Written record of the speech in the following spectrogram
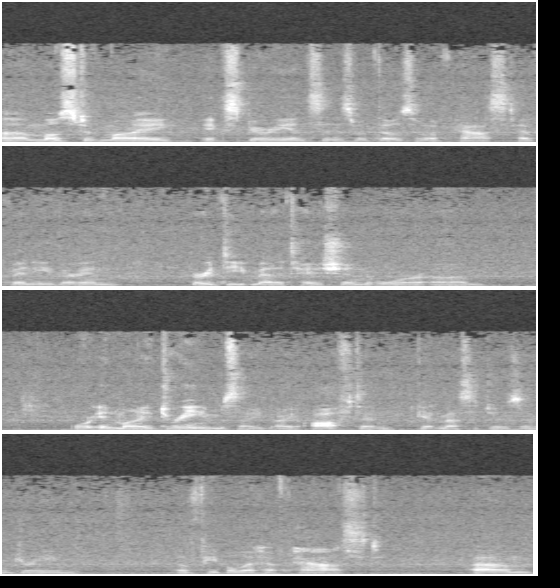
uh, most of my experiences with those who have passed have been either in very deep meditation or um, or in my dreams. I, I often get messages in dream of people that have passed. Um,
